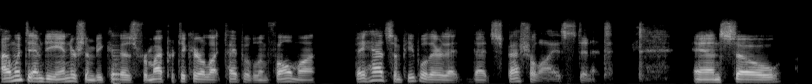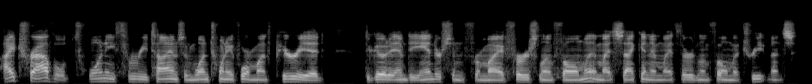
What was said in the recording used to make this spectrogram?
I went to md anderson because for my particular type of lymphoma they had some people there that that specialized in it. And so i traveled 23 times in one 24 month period to go to MD Anderson for my first lymphoma and my second and my third lymphoma treatments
